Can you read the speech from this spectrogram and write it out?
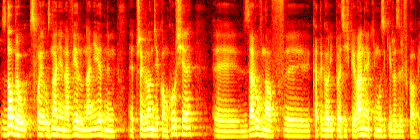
zdobył swoje uznanie na wielu, na niejednym e, przeglądzie, konkursie, y, zarówno w y, kategorii poezji śpiewanej, jak i muzyki rozrywkowej.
